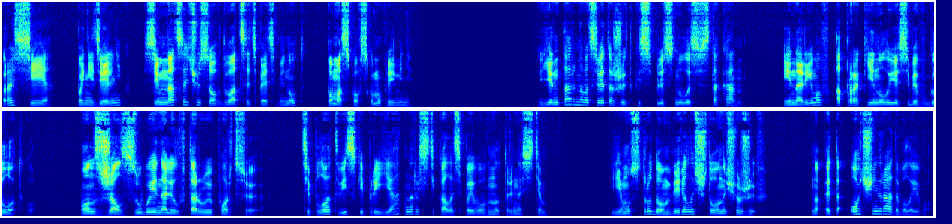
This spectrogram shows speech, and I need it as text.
Россия. Понедельник, 17 часов 25 минут по московскому времени. Янтарного цвета жидкость сплеснулась в стакан, и Наримов опрокинул ее себе в глотку. Он сжал зубы и налил вторую порцию. Тепло от виски приятно растекалось по его внутренностям. Ему с трудом верилось, что он еще жив. Но это очень радовало его.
